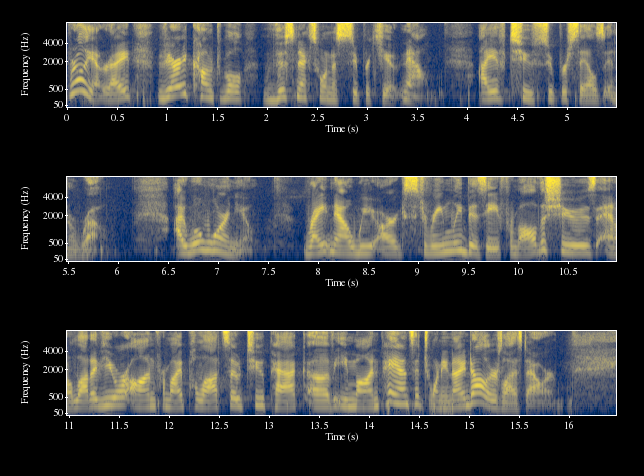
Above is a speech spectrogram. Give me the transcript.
Brilliant, right? Very comfortable. This next one is super cute. Now, I have two super sales in a row. I will warn you, right now we are extremely busy from all the shoes and a lot of you are on for my Palazzo two pack of Iman pants at $29 last hour.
